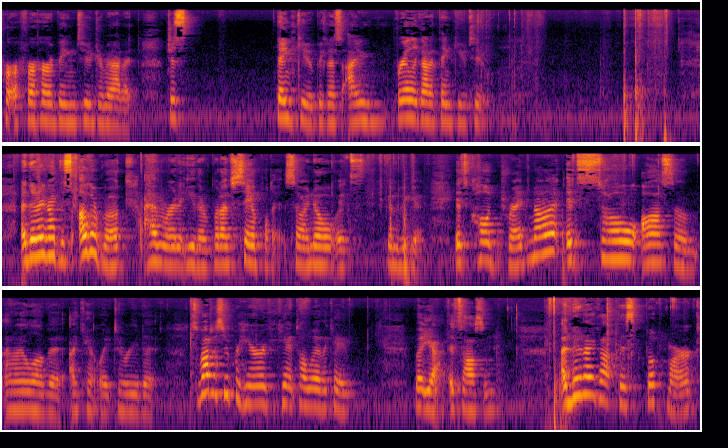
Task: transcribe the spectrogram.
for, for her being too dramatic. Just thank you because I really got to thank you too. And then I got this other book. I haven't read it either, but I've sampled it, so I know it's going to be good. It's called Dreadnought. It's so awesome, and I love it. I can't wait to read it. It's about a superhero, if you can't tell by the cape. But yeah, it's awesome. And then I got this bookmark.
